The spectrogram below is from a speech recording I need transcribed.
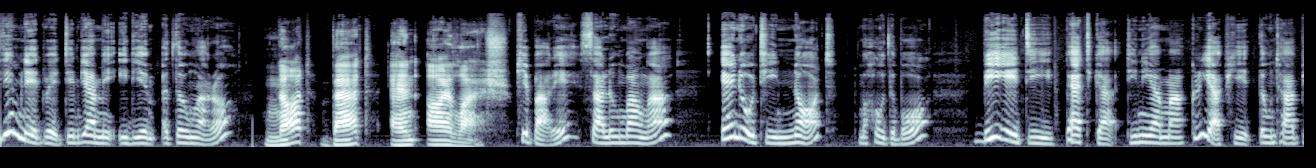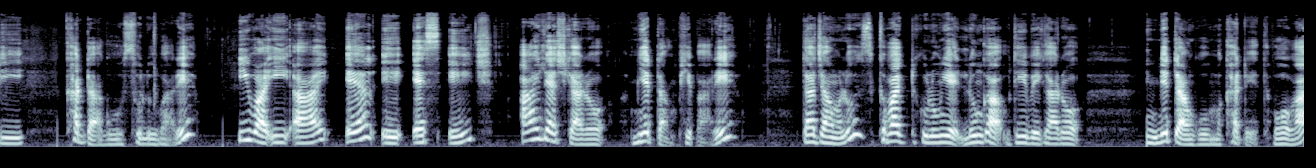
ဒီကနေ့မနေ့အတွက်တင်ပြမယ့် idiom အသုံးကတော့ not bat an eyelash. ဖြစ်ပါတယ်စာလုံးပေါင်းက not not မဟုတ်သဘော bat bat ကဒီနေရာမှာကရိယာဖြစ်သုံးထားပြီးခတ်တာကိုဆိုလိုပါတယ် e y e i l a s h eyelash ကတော့မျက်တောင်ဖြစ်ပါတယ်ဒါကြောင့်မလို့ကပတ်တစ်ခုလုံးရဲ့လုံကောက်အဓိပ္ပာယ်ကတော့မျက်တောင်ကိုမခတ်တဲ့သဘောပါ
